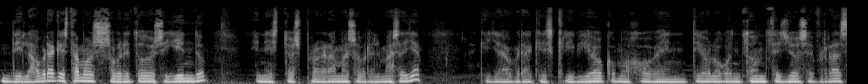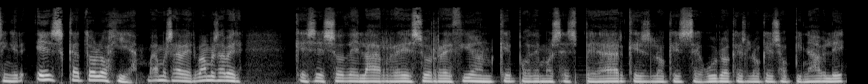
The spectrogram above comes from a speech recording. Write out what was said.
de la obra que estamos sobre todo siguiendo en estos programas sobre el más allá. Aquella obra que escribió como joven teólogo entonces Joseph Ratzinger, Escatología. Vamos a ver, vamos a ver qué es eso de la resurrección, qué podemos esperar, qué es lo que es seguro, qué es lo que es opinable.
